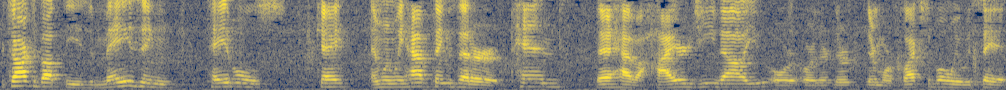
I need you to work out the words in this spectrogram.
we talked about these amazing tables, okay? And when we have things that are pinned, they have a higher G value or, or they're, they're, they're more flexible, we would say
